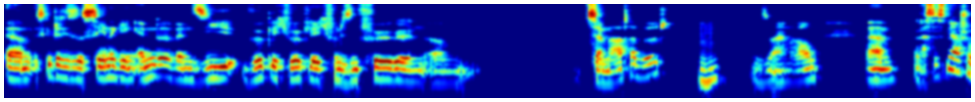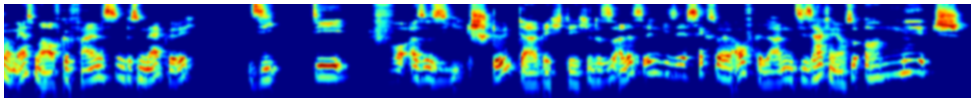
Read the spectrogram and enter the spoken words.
Ähm, es gibt ja diese Szene gegen Ende, wenn sie wirklich, wirklich von diesen Vögeln ähm, zermartert wird. Mhm. In so einem Raum. Ähm, das ist mir auch schon beim ersten Mal aufgefallen. Das ist ein bisschen merkwürdig. Sie, die, also sie stöhnt da richtig und das ist alles irgendwie sehr sexuell aufgeladen. Und sie sagt dann ja auch so, oh Mitch.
